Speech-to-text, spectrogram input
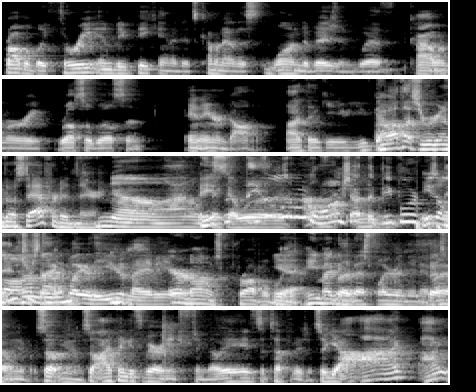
probably three MVP candidates coming out of this one division with Kyler hmm. Murray, Russell Wilson, and Aaron Donald. I think you you've Oh, I thought you were going to throw Stafford in there. no, I don't He's, think I would. he's a little bit of a long shot that people are. He's a long interested comeback player of the year, maybe. Aaron Donald's probably Yeah, he may be the best player in the best NFL. one. So, Yeah. so I think it's very interesting though. It's a tough division. So yeah, I, I,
